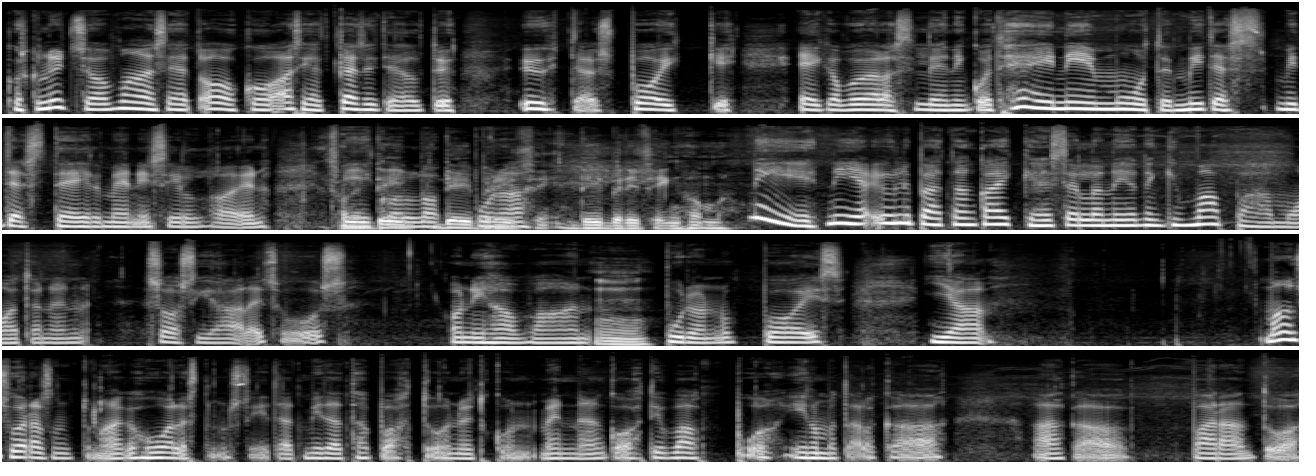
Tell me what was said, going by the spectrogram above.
Koska nyt se on vaan se, että ok, asiat käsitelty, yhteys poikki, eikä voi olla silleen, niin kuin, että hei niin muuten, mites, mites teillä meni silloin viikonloppuna. Debriefing, debriefing homma. Niin, niin, ja ylipäätään kaikkea sellainen jotenkin vapaamuotoinen sosiaalisuus on ihan vaan mm. pudonnut pois. Ja Mä oon suoraan sanottuna aika huolestunut siitä, että mitä tapahtuu nyt, kun mennään kohti vappua. Ilmat alkaa, alkaa parantua.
